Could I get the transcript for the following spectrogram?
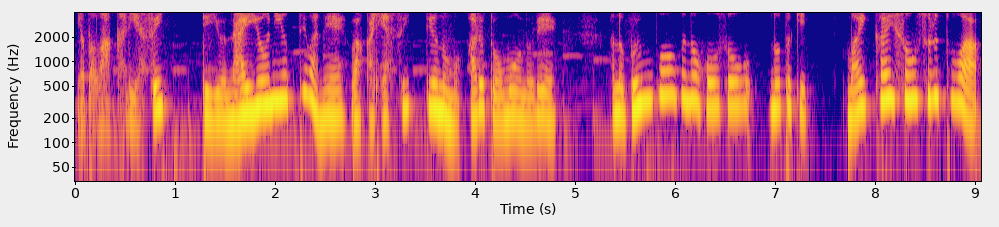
やっぱわかりやすいっていう内容によってはね、わかりやすいっていうのもあると思うので、あの文房具の放送の時、毎回そうするとは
